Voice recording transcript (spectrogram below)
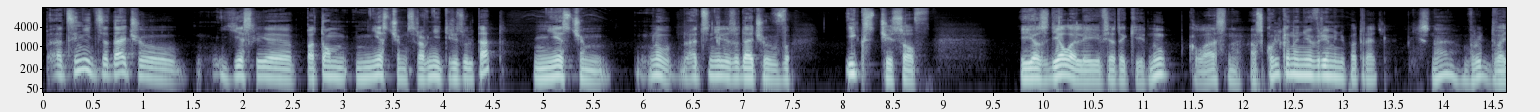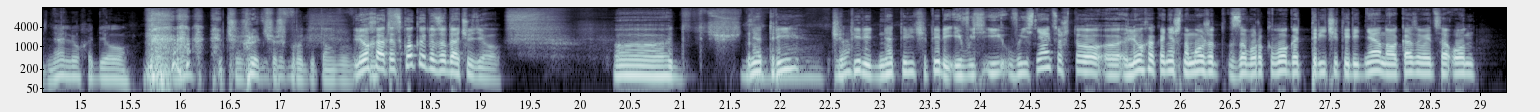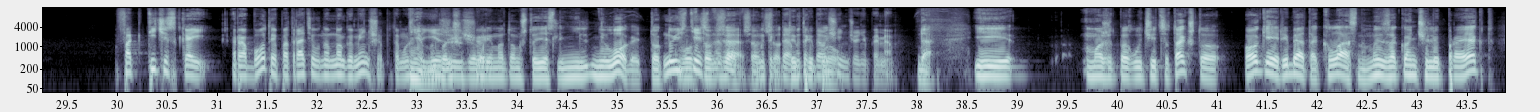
оценить задачу, если потом не с чем сравнить результат, не с чем, ну, оценили задачу в X часов, ее сделали, и все такие, ну, классно. А сколько на нее времени потратили? Знаю, вроде два дня Леха делал. Че ж вроде там... Леха, а ты сколько эту задачу делал? Дня три, четыре, дня три-четыре. И, вы- и выясняется, что Леха, конечно, может заворклогать 3-4 дня, но оказывается, он фактической работы потратил намного меньше, потому что Не, мы есть больше еще... говорим о том, что если не, не логать, то Ну, естественно, то всё, да. всё, мы всё, тогда, ты мы тогда вообще ничего не поймем. Да. И может получиться так, что, окей, ребята, классно, мы закончили проект,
